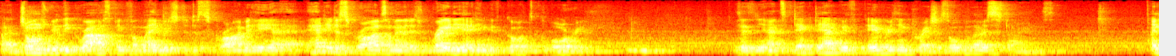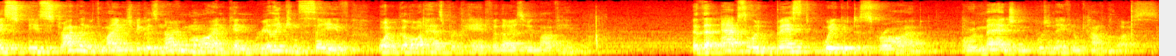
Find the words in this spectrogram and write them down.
Uh, John's really grasping for language to describe it here. How do you describe something that is radiating with God's glory? He says, you know, it's decked out with everything precious, all of those stones. And he's, he's struggling with the language because no mind can really conceive what God has prepared for those who love Him. The absolute best we could describe or imagine wouldn't even come close.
